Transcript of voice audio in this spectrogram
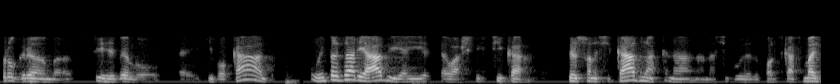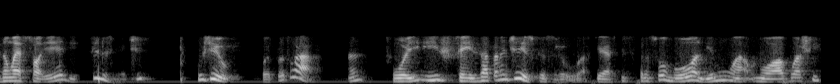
programa se revelou é, equivocado, o empresariado, e aí eu acho que fica personificado na, na, na figura do Paulo Scarpa, mas não é só ele, simplesmente fugiu, foi para outro lado. Né? Foi e fez exatamente isso. Seja, a Fiesp se transformou ali num, num órgão, acho que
